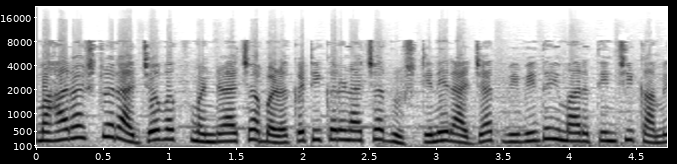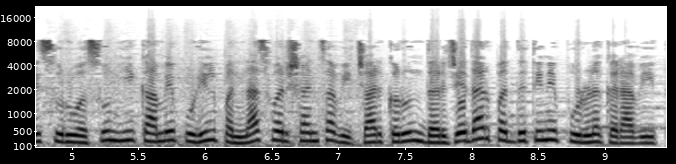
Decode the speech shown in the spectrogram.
महाराष्ट्र राज्य वक्फ मंडळाच्या बळकटीकरणाच्या दृष्टीने राज्यात विविध इमारतींची कामे सुरू असून ही कामे पुढील पन्नास वर्षांचा विचार करून दर्जेदार पद्धतीने पूर्ण करावीत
